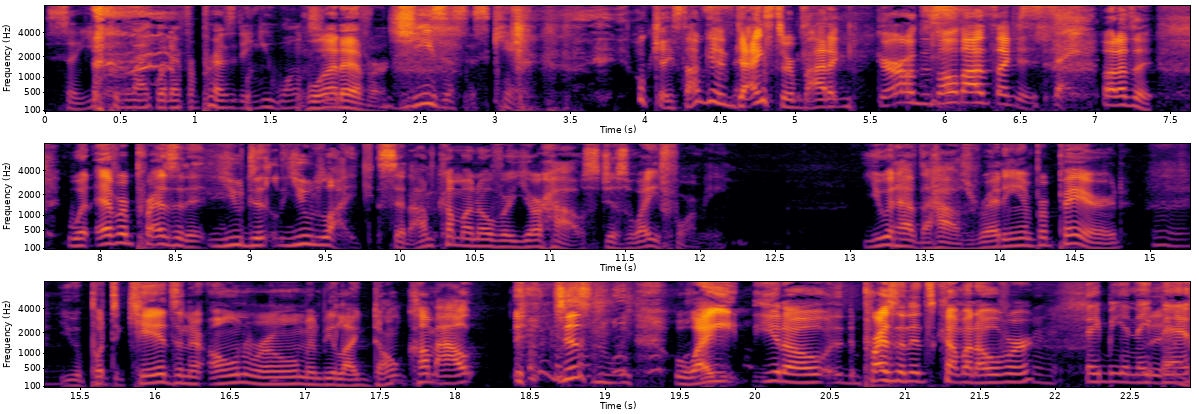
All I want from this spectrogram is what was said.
So you can like whatever president you want. to. Whatever. Jesus is king. Okay, stop getting gangster about it, girl. Just hold on a second. Hold on a second. Whatever president you did, you like said, "I'm coming over your house. Just wait for me." You would have the house ready and prepared. Mm-hmm. You would put the kids in their own room and be like, "Don't come out. Just wait." You know, the president's coming over. They be in their best.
